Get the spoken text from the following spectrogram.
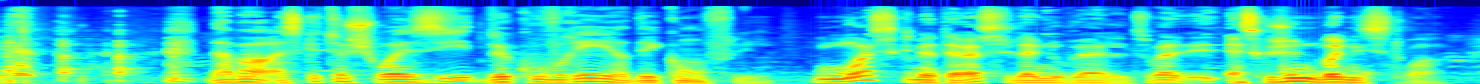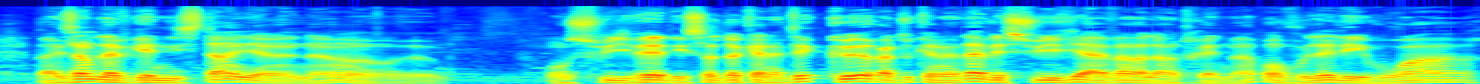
D'abord, est-ce que tu as choisi de couvrir des conflits? Moi, ce qui m'intéresse, c'est la nouvelle. Tu vois, est-ce que j'ai une bonne histoire? Par exemple, l'Afghanistan, il y a un an, euh, on suivait des soldats canadiens que Radio-Canada avait suivis avant à l'entraînement. On voulait les voir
